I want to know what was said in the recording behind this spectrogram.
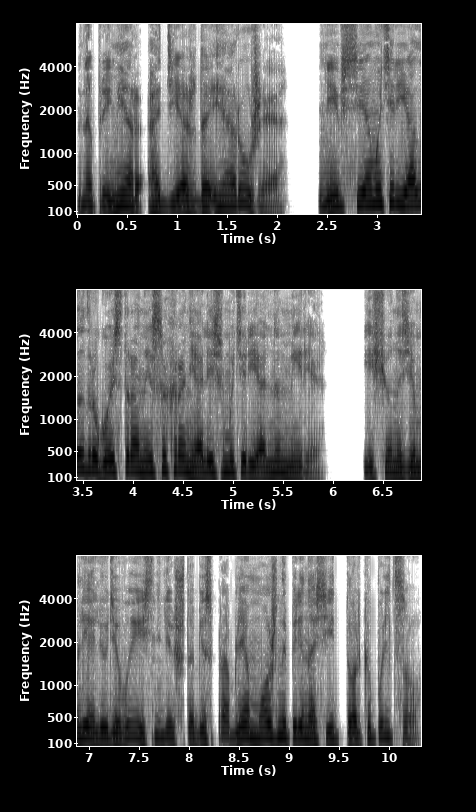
Например, одежда и оружие. Не все материалы другой страны сохранялись в материальном мире. Еще на Земле люди выяснили, что без проблем можно переносить только пыльцу.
